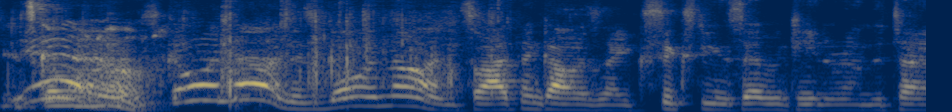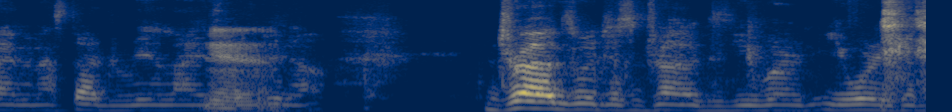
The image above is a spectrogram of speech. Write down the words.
It's yeah, going on. It's going on. It's going on. So I think I was like 16, 17 around the time, and I started to realize Yeah. that you know, drugs were just drugs. You weren't you weren't gonna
